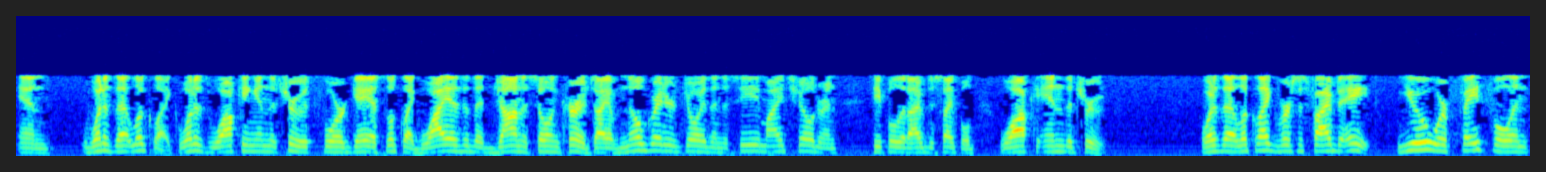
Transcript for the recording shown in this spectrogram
And what does that look like? What does walking in the truth for Gaius look like? Why is it that John is so encouraged? I have no greater joy than to see my children, people that I've discipled, walk in the truth. What does that look like? Verses 5 to 8. You were faithful in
